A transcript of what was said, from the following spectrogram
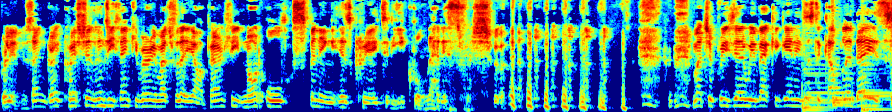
Brilliant. Hussein great question. Lindsay, thank you very much for that. Yeah, apparently not all spinning is created equal. That is for sure. much appreciated. We're back again in just a couple of days.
